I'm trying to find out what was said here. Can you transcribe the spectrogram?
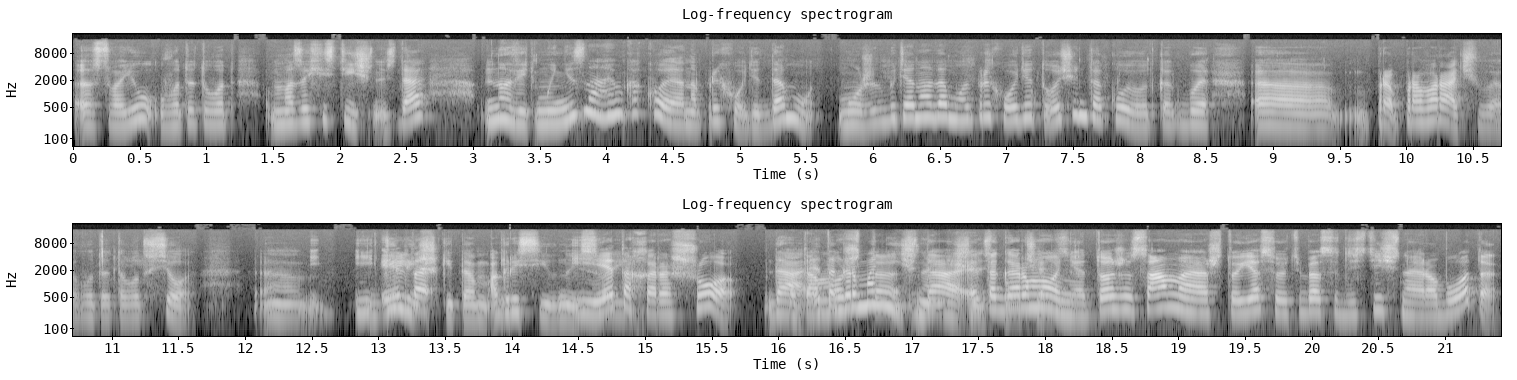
э, свою вот эту вот мазохистичность, да, но ведь мы не знаем, какой она приходит домой. Может быть, она домой приходит очень такой вот, как бы э, проворачивая вот это вот все. Э, и, делишки это, там агрессивные. И, и это хорошо, да, это гармонично. Да, это гармония. То же самое, что если у тебя садистичная работа,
